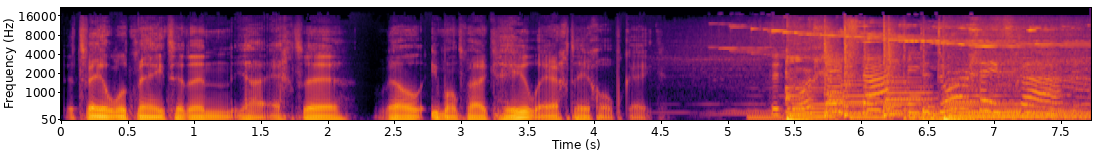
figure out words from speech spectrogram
de 200 meter. En ja, echt wel iemand waar ik heel erg tegen opkeek. De doorgeefvraag. De doorgeefvraag.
